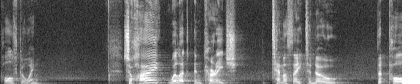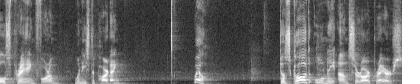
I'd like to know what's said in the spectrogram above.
Paul's going. So, how will it encourage Timothy to know that Paul's praying for him when he's departing? Well, does God only answer our prayers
